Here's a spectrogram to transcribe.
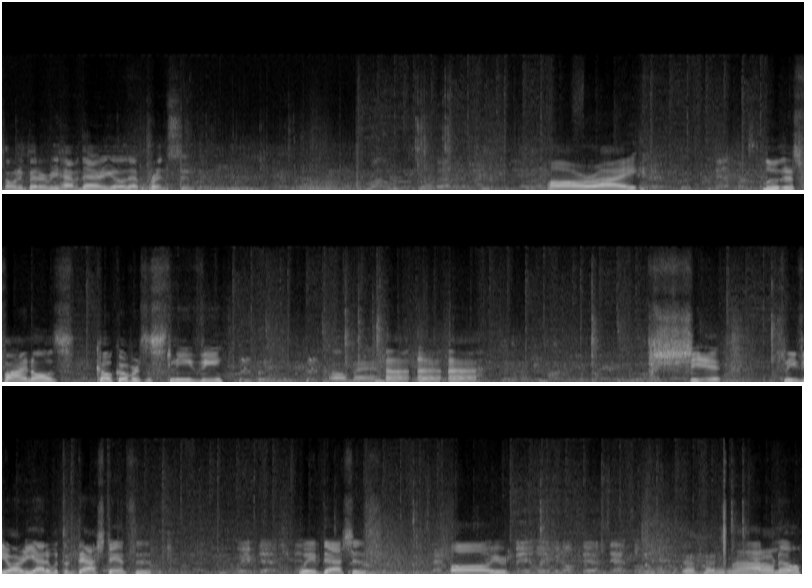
Somebody better be having. There you go, that Prince suit. All right. Losers finals. Koko versus Sneezy. Oh man. Uh, uh, uh. Shit. Sneezy already at it with the dash dances. Wave dash. Wave dashes. Oh, here. Melee, we don't dash dance. I don't know.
